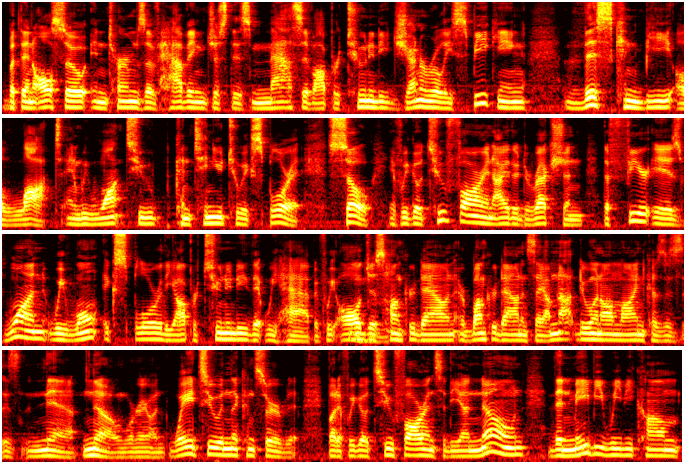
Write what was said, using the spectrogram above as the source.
but then also in terms of having just this massive opportunity generally speaking, this can be a lot and we want to continue to explore it. So, if we go too far in either direction, the fear is one, we won't explore the opportunity that we have. If we all just mm-hmm. hunker down or bunker down and say, I'm not doing online because it's, it's nah, no, we're going way too in the conservative. But if we go too far into the unknown, then maybe we become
